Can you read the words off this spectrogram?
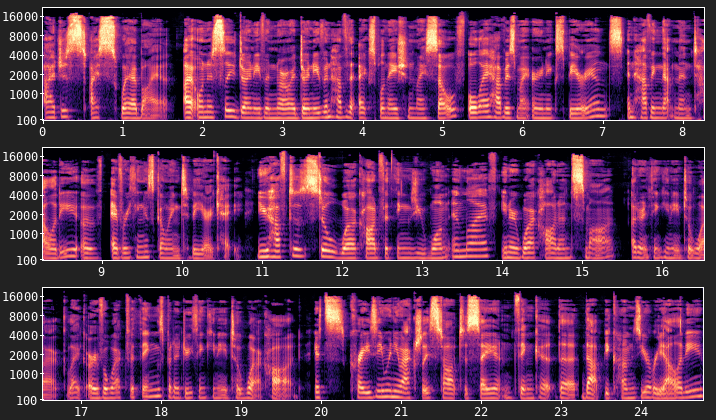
I just, I swear by it. I honestly don't even know. I don't even have the explanation myself. All I have is my own experience and having that mentality of everything is going to be okay. You have to still work hard for things you want in life, you know, work hard and smart. I don't think you need to work like overwork for things, but I do think you need to work hard. It's crazy when you actually start to say it and think it that that becomes your reality.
